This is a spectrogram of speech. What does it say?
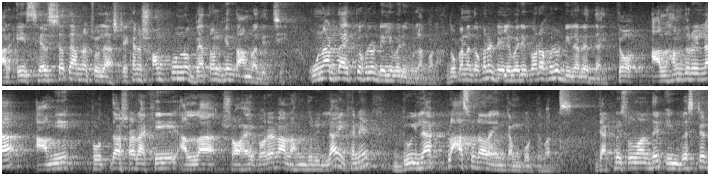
আর এই সেলসটাতে আমরা চলে আসছি, এখানে সম্পূর্ণ বেতন কিন্তু আমরা দিচ্ছি। ওনার দায়িত্ব হলো ডেলিভারিগুলো করা। দোকানে দোকানে ডেলিভারি করা হলো ডিলারের দায়িত্ব। তো আলহামদুলিল্লাহ আমি প্রত্যাশা রাখি আল্লাহ সহায় করেন আলহামদুলিল্লাহ এখানে দুই লাখ প্লাস ওনারা ইনকাম করতে পারছে। দ্যাট মিনস ওনাদের ইনভেস্টেড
